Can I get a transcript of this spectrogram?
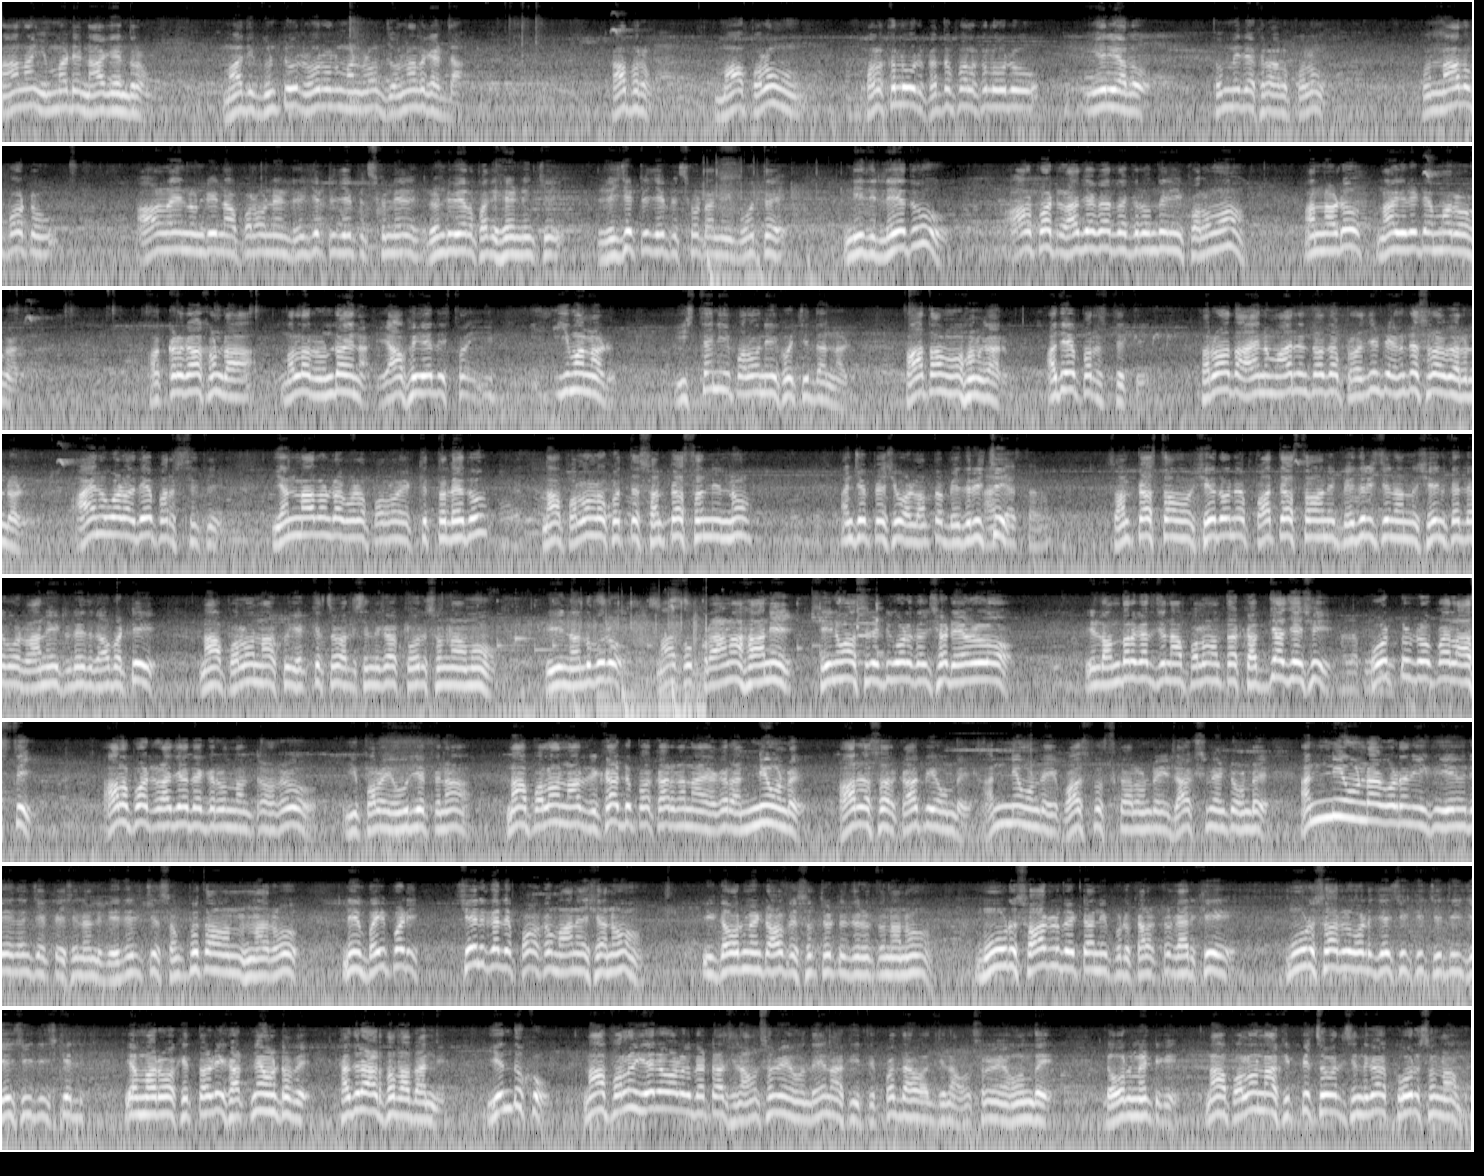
నాన్న ఇమ్మడి నాగేంద్రం. మాది గుంటూరు రూరల్ మండలం జొన్నలగడ్డ. కాపురం. మా పొలం పలకలూరు పెద్ద పలకలూరు ఏరియాలో తొమ్మిది ఎకరాల పొలం. కొన్నాళ్ళ పాటు ఆన్లైన్ నుండి నా పొలం నేను రిజెక్ట్ చేయించుకునే రెండు వేల పదిహేడు నుంచి రిజెక్ట్ చేయించుకోవటానికి పోతే నీది లేదు. ఆలపాటి రాజా గారి దగ్గర ఉంది నీ పొలము అన్నాడు నాగిరెడ్డి ఎంఆర్ఓ గారు. అక్కడ కాకుండా మళ్ళా రెండో ఆయన యాభై ఏళ్ళు ఇమ్మన్నాడు ఇస్తే నీ పొలం నీకు వచ్చింది అన్నాడు తాత మోహన్ గారు అదే పరిస్థితి. తర్వాత ఆయన మారిన తర్వాత ప్రజెంట్ వెంకటేశ్వరరావు గారు ఉన్నాడు. ఆయన కూడా అదే పరిస్థితి. ఎన్నాళ్ళుండా కూడా పొలం ఎక్కిత్తలేదు. నా పొలంలోకి వస్తే చంపేస్తాను నిన్ను అని చెప్పేసి వాళ్ళంతా బెదిరించి చంపేస్తాము చేలోనే పాతేస్తామని బెదిరించి నన్ను చేనుకెళ్ళే కూడా రానియట్లేదు కాబట్టి నా పొలం నాకు ఎక్కించవలసిందిగా కోరుతున్నాము ఈ నలుగురు నాకు ప్రాణహాని శ్రీనివాసరెడ్డి కూడా కలిశాడు ఏళ్ళలో. వీళ్ళందరూ కలిసి నా పొలం అంతా కబ్జా చేసి కోట్ల రూపాయల ఆస్తి ఆలపాటి రాజా దగ్గర ఉందంటారు. ఈ పొలం ఎవరు చెప్పినా నా పొలం నా రికార్డు ప్రకారంగా నా దగ్గర అన్నీ ఉన్నాయి ఆర్ఎస్ఆర్ కాపీ ఉంది అన్నీ ఉన్నాయి పాస్ పుస్తకాలు ఉన్నాయి డాక్యుమెంట్ ఉన్నాయి అన్నీ ఉండా కూడా నీకు ఏమి లేదని చెప్పేసి నన్ను బెదిరించి చంపుతామన్నారు నేను భయపడి చేనుకల్లి పోక మానేశాను. ఈ గవర్నమెంట్ ఆఫీసు చుట్టూ తిరుగుతున్నాను. మూడు సార్లు పెట్టాను ఇప్పుడు కలెక్టర్ గారికి. మూడు సార్లు కూడా జేసీకి ఇచ్చింది జేసీ తీసుకెళ్ళి ఎంఆర్ఓకి ఇస్తాడు ఇక అట్నే ఉంటుంది. కదిలాడుతుందా దాన్ని. ఎందుకు? నా పొలం ఏరే వాళ్ళకి పెట్టాల్సిన అవసరం ఏముంది నాకు ఈ తిప్పలు అవసరమే అవసరం ఏముంది గవర్నమెంట్కి నా పొలం నాకు ఇప్పించవలసిందిగా కోరుతున్నాము.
